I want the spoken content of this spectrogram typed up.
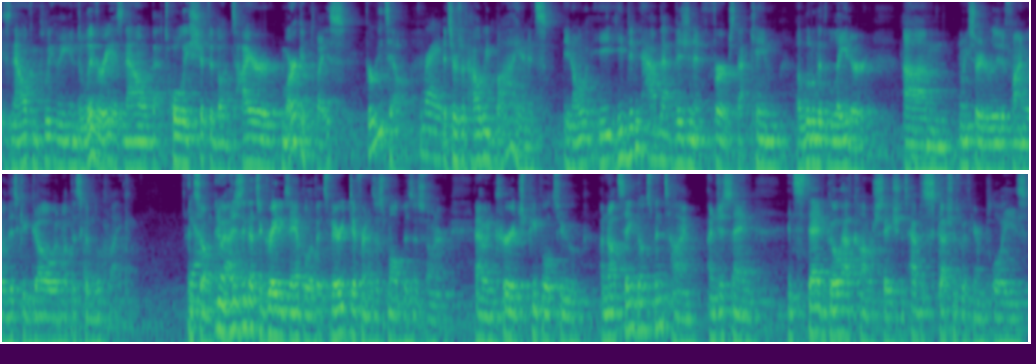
is now completely in delivery. Is now that totally shifted the entire marketplace for retail. Right. In terms of how we buy, and it's you know he, he didn't have that vision at first. That came a little bit later um, when he started to really define where this could go and what this could look like. And yeah. so, anyway, I just think that's a great example of it's very different as a small business owner. And I would encourage people to, I'm not saying don't spend time, I'm just saying instead go have conversations, have discussions with your employees,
